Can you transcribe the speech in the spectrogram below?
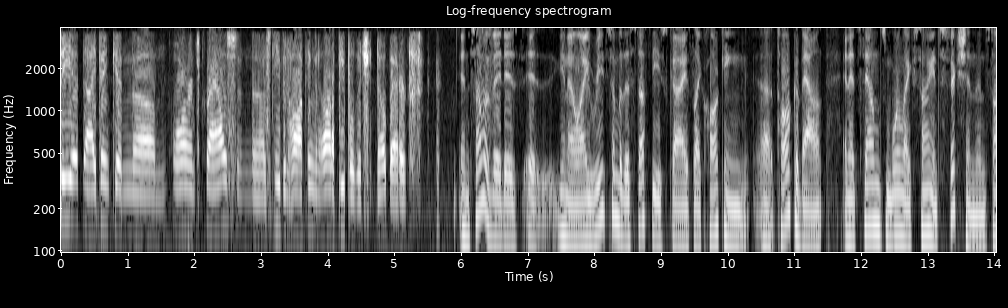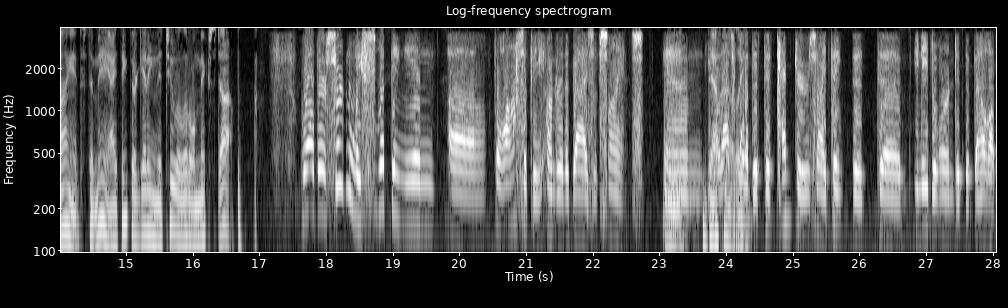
see it. I think in um, Lawrence Krauss and uh, Stephen Hawking, and a lot of people that should know better. And some of it is, is, you know, I read some of the stuff these guys like Hawking uh, talk about, and it sounds more like science fiction than science to me. I think they're getting the two a little mixed up. Well, they're certainly slipping in uh, philosophy under the guise of science. And you know, that's one of the detectors I think that uh, you need to learn to develop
